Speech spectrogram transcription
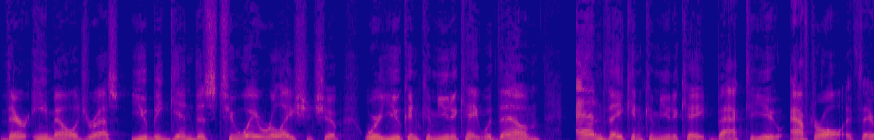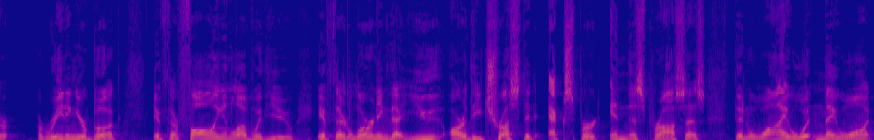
their email address. You begin this two-way relationship where you can communicate with them and they can communicate back to you. After all, if they're reading your book, if they're falling in love with you, if they're learning that you are the trusted expert in this process, then why wouldn't they want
